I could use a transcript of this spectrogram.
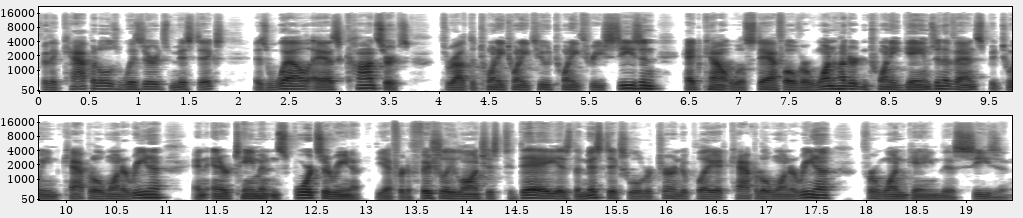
for the Capitals, Wizards, Mystics, as well as concerts. Throughout the 2022 23 season, Headcount will staff over 120 games and events between Capital One Arena and Entertainment and Sports Arena. The effort officially launches today as the Mystics will return to play at Capital One Arena for one game this season.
